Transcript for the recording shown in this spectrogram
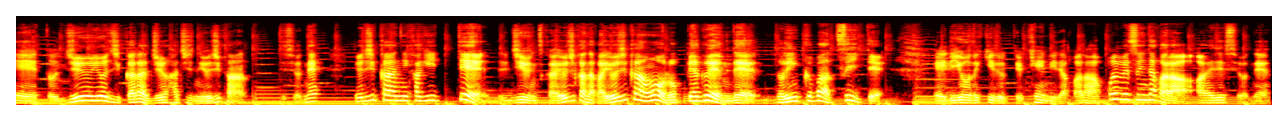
えっ、ー、と、14時から18時の4時間ですよね。4時間に限って自由に使う。4時間だから4時間を600円でドリンクバーついて、え利用できるっていう権利だから、これ別にだから、あれですよね。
